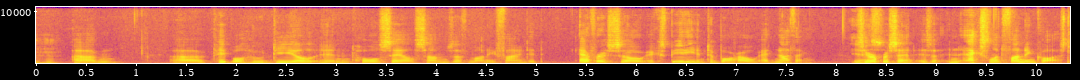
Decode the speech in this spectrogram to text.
Mhm. Um, uh, people who deal in wholesale sums of money find it ever so expedient to borrow at nothing. Yes. Zero percent is a, an excellent funding cost.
